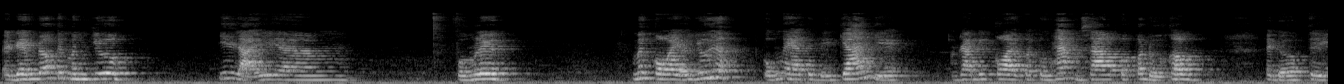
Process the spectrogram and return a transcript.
Đêm đó cái minh dương với lại à, phượng liên mới coi ở dưới cũng nghe tôi bị cháy vậy. Ra đi coi coi tôi hát làm sao, coi có được không. Thì được thì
